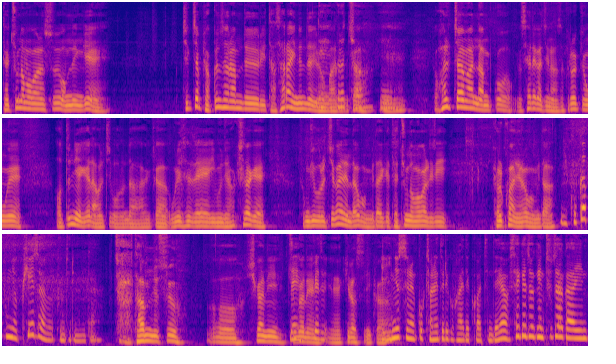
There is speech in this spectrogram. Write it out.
대충 넘어갈 수 없는 게, 직접 겪은 사람들이 다 살아 있는데 이런 네, 거 아닙니까? 그렇죠. 예. 예. 활자만 남고 세대가 지나서 그럴 경우에 어떤 얘기가 나올지 모른다. 그러니까 우리 세대에 이 문제 확실하게 종지부를 찍어야 된다고 봅니다. 이게 대충 넘어갈 일이 결코 아니라고 봅니다. 네, 국가폭력 피해자 분들입니다. 자, 다음 뉴스 어, 시간이 중간에 그래도 예, 길었으니까. 이 뉴스는 꼭 전해드리고 가야 될 것 같은데요. 세계적인 투자가인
